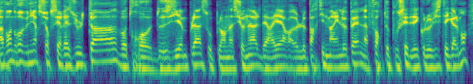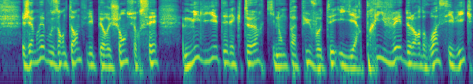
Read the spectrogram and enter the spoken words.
Avant de revenir sur ces résultats, votre deuxième place au plan national derrière le parti de Marine Le Pen, la forte poussée des écologistes également, j'aimerais vous entendre Philippe Perruchon sur ces milliers d'électeurs qui n'ont pas pu voter hier, privés de leurs droits civiques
